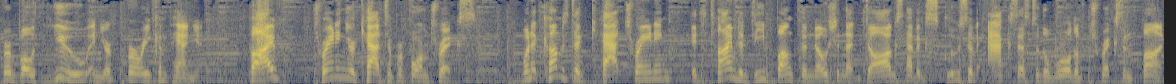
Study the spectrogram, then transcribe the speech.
for both you and your furry companion. 5. Training your cat to perform tricks. When it comes to cat training, it's time to debunk the notion that dogs have exclusive access to the world of tricks and fun.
